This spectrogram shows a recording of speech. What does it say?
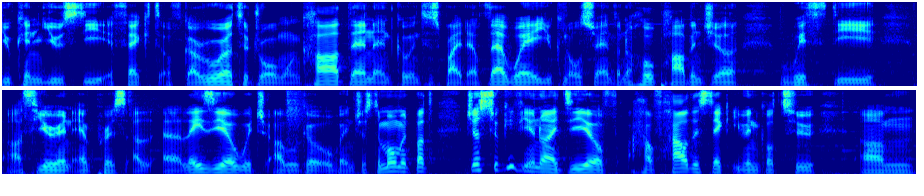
you can use the effect of Garura to draw one card then and go into Spright Elf that way. You can also end on a Hope Harbinger with the uh, Therion Empress Al Alasia, which I will go over in just a moment. But just to give you an idea of how, of how this deck even got to um,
